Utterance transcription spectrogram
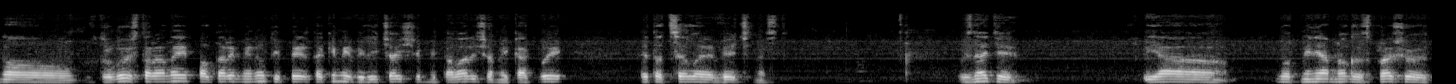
Но с другой стороны, полторы минуты перед такими величайшими товарищами, как вы, это целая вечность. Вы знаете, я вот меня много спрашивают,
